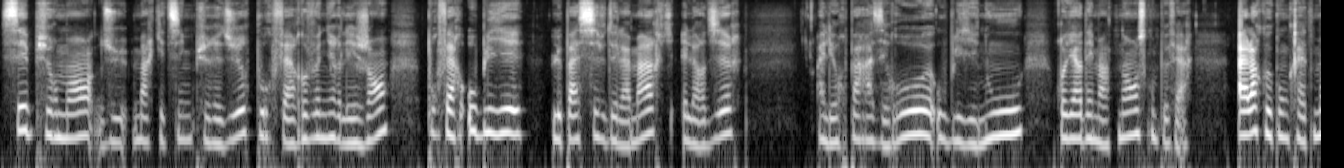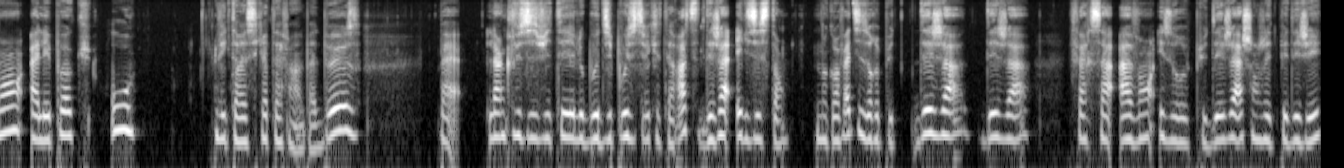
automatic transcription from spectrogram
C'est purement du marketing pur et dur pour faire revenir les gens, pour faire oublier le passif de la marque et leur dire allez, on repart à zéro, oubliez-nous, regardez maintenant ce qu'on peut faire. Alors que concrètement, à l'époque où Victoria's Secret a fait un pas de buzz, bah, l'inclusivité, le body positive, etc., c'est déjà existant. Donc en fait, ils auraient pu déjà, déjà faire ça avant, ils auraient pu déjà changer de PDG,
